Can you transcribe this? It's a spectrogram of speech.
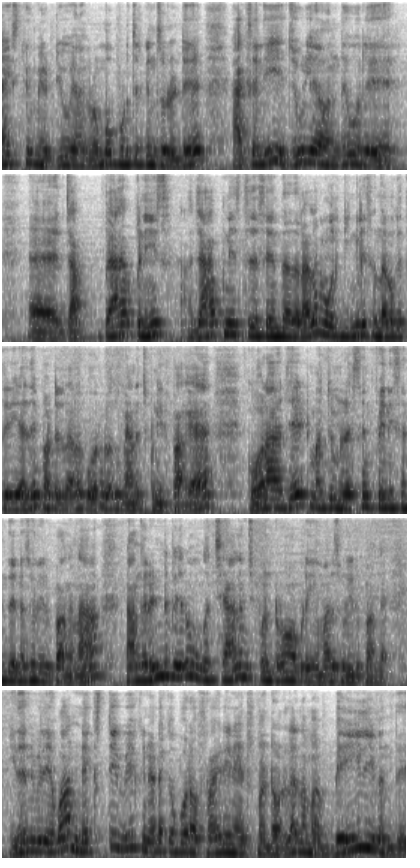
நைஸ் டு மீட் யூ எனக்கு ரொம்ப பிடிச்சிருக்குன்னு சொல்லிட்டு. ஆக்சுவலி ஜூலியா வந்து ஒரு ஜாப்பனீஸ் ஜாப்பனீஸ் சேர்ந்ததுனால அவங்களுக்கு இங்கிலீஷ் அந்த அளவுக்கு தெரியாது பட் இருந்தாலும் ஓரளவுக்கு மேனேஜ் பண்ணியிருப்பாங்க. கோராஜேட் மற்றும் ரெசன் ஃபெனிஸ் வந்து என்ன சொல்லியிருப்பாங்கன்னா நாங்கள் ரெண்டு பேரும் உங்கள் சேலஞ்ச் பண்ணுறோம் அப்படிங்கிற மாதிரி சொல்லியிருப்பாங்க. இதன் விளைவாக நெக்ஸ்ட் வீக் நடக்க போகிற ஃப்ரைடே நைட் ஸ்மெண்டவுனில் நம்ம பெய்லி வந்து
